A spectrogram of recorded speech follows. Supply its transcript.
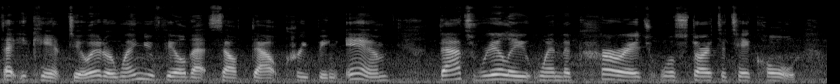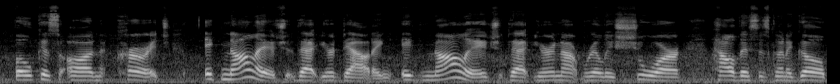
that you can't do it or when you feel that self doubt creeping in, that's really when the courage will start to take hold. Focus on courage. Acknowledge that you're doubting, acknowledge that you're not really sure how this is going to go,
